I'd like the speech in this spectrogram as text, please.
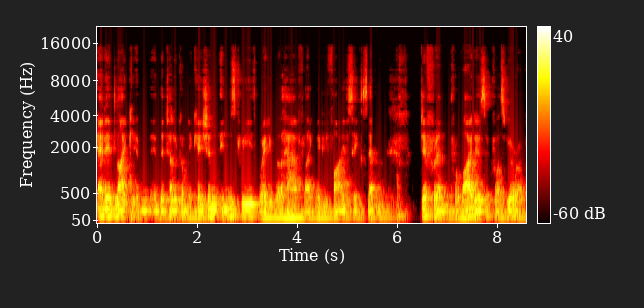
at it like in, in the telecommunication industries where you will have like maybe five, six, seven different providers across Europe.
